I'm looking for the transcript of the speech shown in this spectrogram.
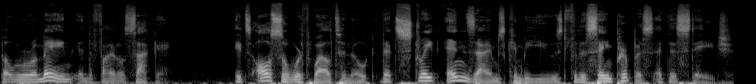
but will remain in the final sake. It's also worthwhile to note that straight enzymes can be used for the same purpose at this stage.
